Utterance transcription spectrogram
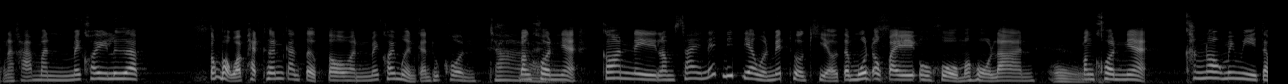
กนะคะ มันไม่ค่อยเลือก ต้องบอกว่าแพทเทิร์นการเติบโตมันไม่ค่อยเหมือนกันทุกคน ใช่บางคนเนี่ยก้อนในลำไส้เล็กนิดเดียวเหมือนเม็ดถั่วเขียว แต่มุดออกไปโอ้โหมโหฬาร โอ้ บางคนเนี่ย ข้างนอกไม่มีแต่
